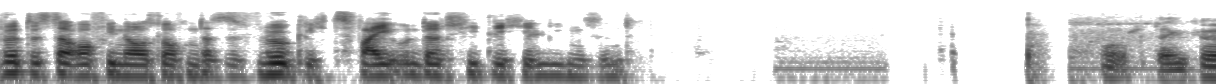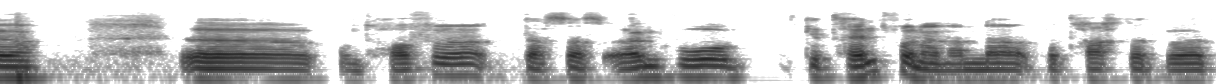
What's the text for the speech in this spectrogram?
wird es darauf hinauslaufen, dass es wirklich zwei unterschiedliche Ligen sind? Ich denke äh, und hoffe, dass das irgendwo getrennt voneinander betrachtet wird.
